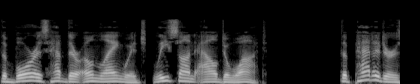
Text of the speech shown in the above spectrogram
the Bohras have their own language, Lisan al-Dawat. The Patidars,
